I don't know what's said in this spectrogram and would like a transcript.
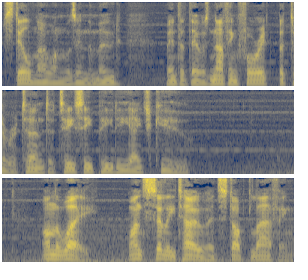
still no one was in the mood, meant that there was nothing for it but to return to TCPD HQ. On the way, once Sillytoe had stopped laughing,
